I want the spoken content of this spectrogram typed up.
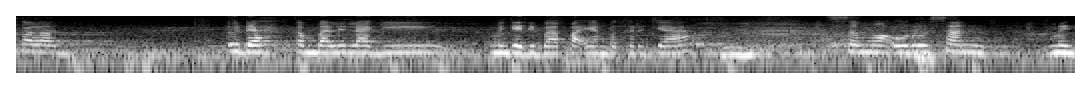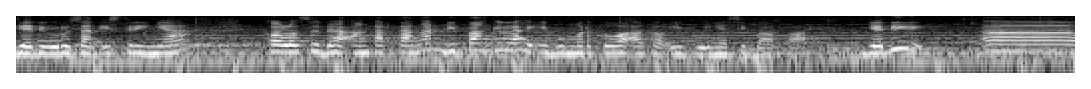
kalau udah kembali lagi menjadi bapak yang bekerja Hmm. semua urusan menjadi urusan istrinya kalau sudah angkat tangan dipanggillah ibu mertua atau ibunya si bapak jadi eh,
